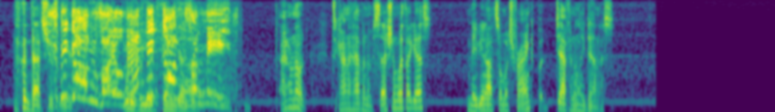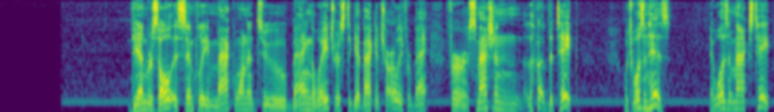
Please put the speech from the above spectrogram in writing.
That's just Be weird. gone, vile What man! Be gone to- from me! I don't know, to kind of have an obsession with, I guess. Maybe not so much Frank, but definitely Dennis. The end result is simply Mac wanted to bang the waitress to get back at Charlie for bang- for smashing the tape, which wasn't his. It wasn't Mac's tape.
